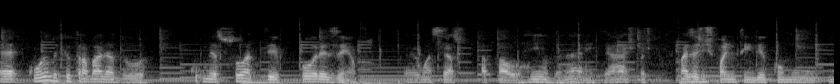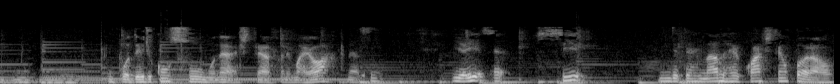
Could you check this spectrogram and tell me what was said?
é, quando que o trabalhador começou a ter, por exemplo, é, um acesso a tal renda, né, entre aspas, mas a gente pode entender como um, um, um poder de consumo, né, Stephanie, maior, né, assim. E aí, é, se em determinado recorte temporal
